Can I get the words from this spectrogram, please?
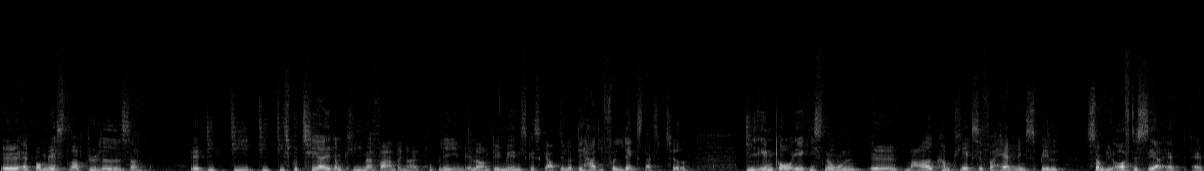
øh, at borgmestre og byledelser, Øh, de, de, de diskuterer ikke om klimaforandringer er et problem, eller om det er menneskeskabt, eller det har de for længst accepteret. De indgår ikke i sådan nogle øh, meget komplekse forhandlingsspil, som vi ofte ser, at, at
